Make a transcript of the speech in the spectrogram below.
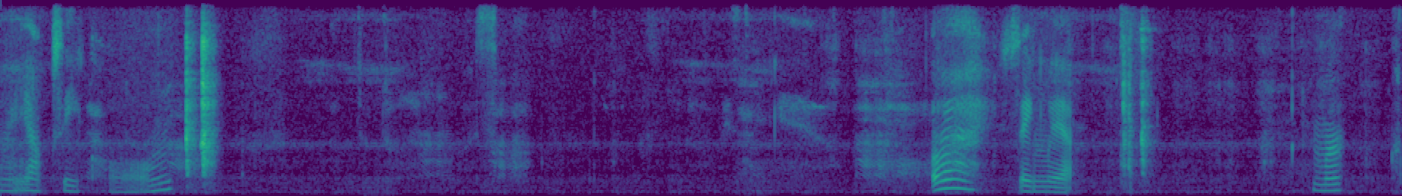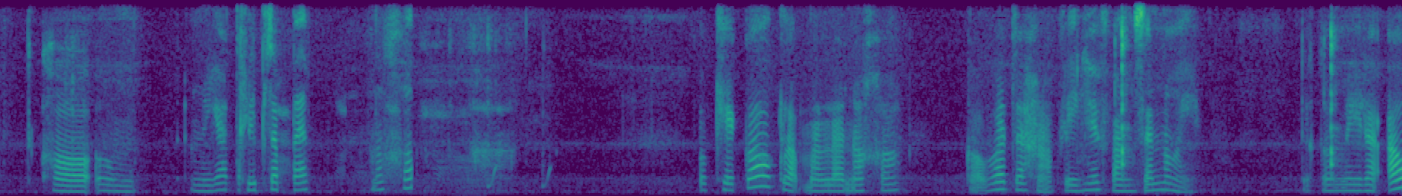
ไม่อยาก สีของเอ้ยเซ็งเลยอะมาขอเอ่มอนุญาตคลิปสักแป๊บนะคะโอเคก็กลับมาแล้วนะคะก็ว่าจะหาเพลงให้ฟังสักหน่อย แต่ก็ไม่ได้ เอ้า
